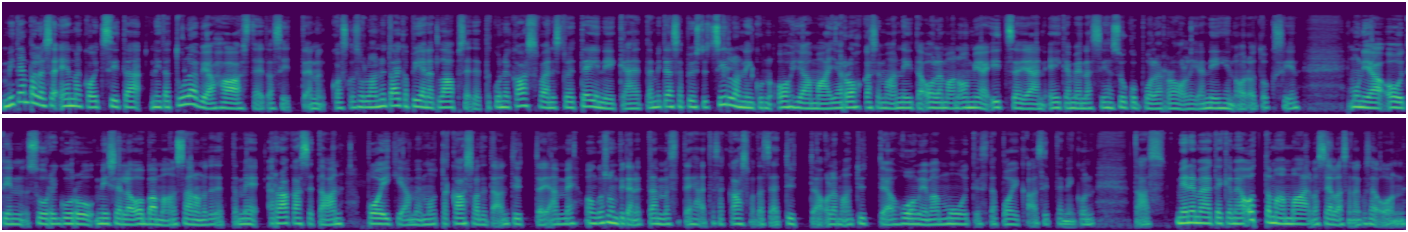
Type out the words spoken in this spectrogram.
Miten paljon sä ennakoit sitä, niitä tulevia haasteita sitten, koska sulla on nyt aika pienet lapset, että kun ne kasvaa, niin tulee teini-ikään, että miten sä pystyt silloin niin kuin ohjaamaan ja rohkaisemaan niitä olemaan omia itsejään, eikä mennä siihen sukupuolen rooliin ja niihin odotuksiin. Mun ja Outin suuri guru Michelle Obama on sanonut, että me rakastetaan poikiamme, mutta kasvatetaan tyttöjämme. Onko sun pitänyt tämmöistä tehdä, että sä kasvatat sitä tyttöä olemaan tyttöä, huomioimaan muut ja sitä poikaa sitten niin kuin taas menemään ja tekemään ja ottamaan maailma sellaisena kuin se on?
